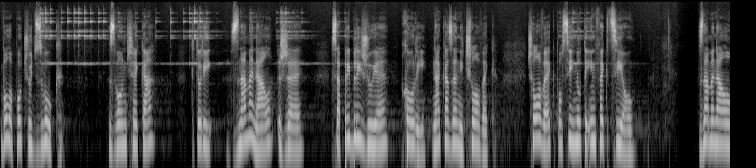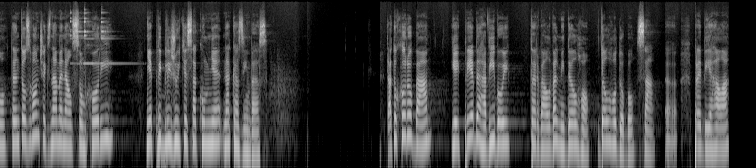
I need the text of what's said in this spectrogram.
bolo počuť zvuk zvončeka, ktorý znamenal, že sa približuje chorý, nakazený človek. Človek posihnutý infekciou. Znamenalo, tento zvonček znamenal, som chorý, nepribližujte sa ku mne, nakazím vás. Táto choroba, jej priebeh a vývoj trval veľmi dlho, dlhodobo sa e, prebiehala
